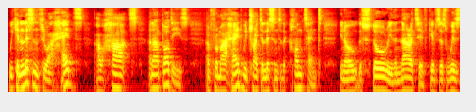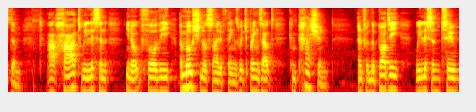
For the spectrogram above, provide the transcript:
We can listen through our heads, our hearts, and our bodies. And from our head, we try to listen to the content, you know, the story, the narrative gives us wisdom. Our heart, we listen you know, for the emotional side of things, which brings out compassion. And from the body, we listen to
